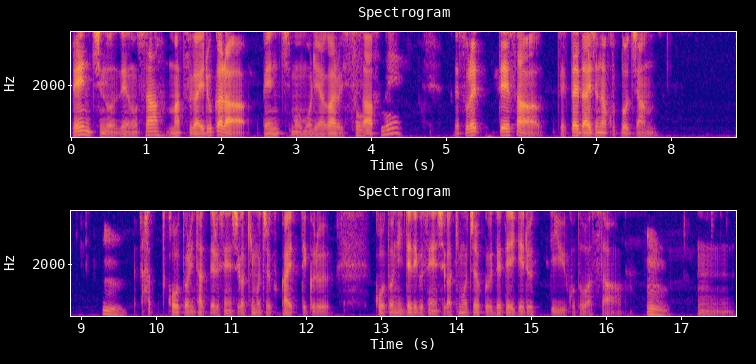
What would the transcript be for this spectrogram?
ベンチのでのさ、松がいるからベンチも盛り上がるしそうさで。すね。で、それってさ、絶対大事なことじゃん。うん。はコートに立ってる選手が気持ちよく帰ってくる。コートに出てく選手が気持ちよく出ていけるっていうことはさ、うん。うん。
